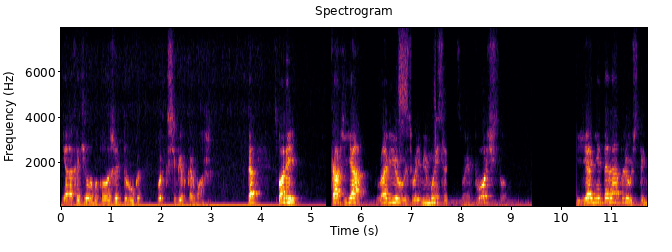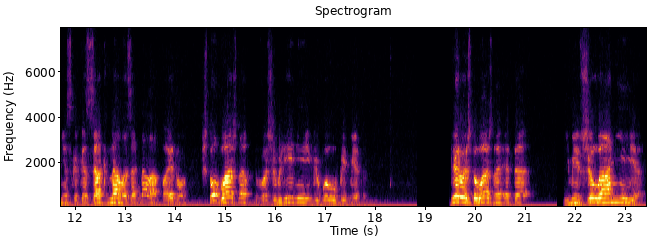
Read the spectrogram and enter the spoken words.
И она хотела бы положить друга вот к себе в кармашек. Да? Смотри, как я лавирую своими мыслями, своим творчеством. Я не тороплюсь, ты несколько загнала, загнала, поэтому что важно в оживлении любого предмета? Первое, что важно, это иметь желание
